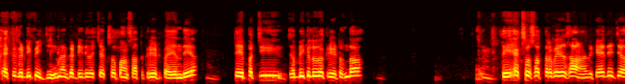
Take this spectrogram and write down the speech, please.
ਇੱਕ ਗੱਡੀ ਭੇਜੀ ਸੀ। ਮੈਂ ਗੱਡੀ ਦੇ ਵਿੱਚ 105 7 ਕ੍ਰੇਟ ਪੈ ਜਾਂਦੇ ਆ। ਤੇ 25 26 ਕਿਲੋ ਦਾ ਕ੍ਰੇਟ ਹੁੰਦਾ। ਤੇ 170 ਰੁਪਏ ਦੇ ਹਿਸਾਬ ਨਾਲ ਵਿਕਿਆ ਇਹਦੇ ਚ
